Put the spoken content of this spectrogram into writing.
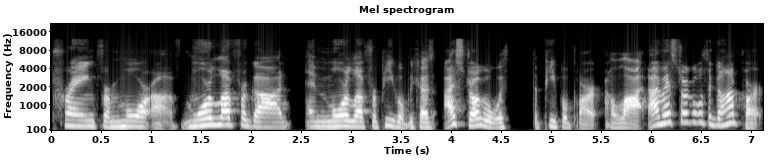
praying for more of more love for God and more love for people because I struggle with the people part a lot. I might struggle with the God part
